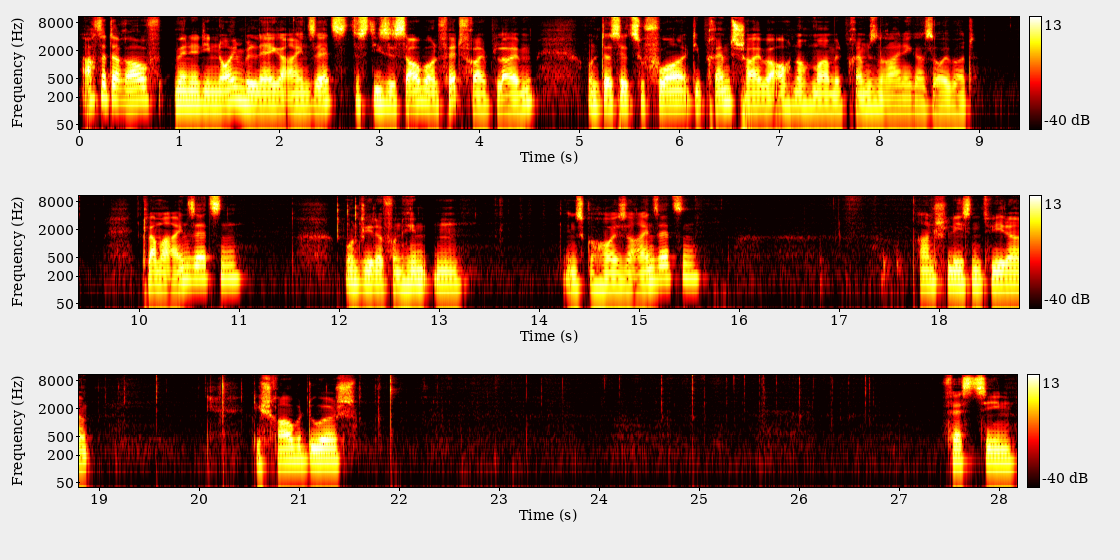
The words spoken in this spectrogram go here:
Achtet darauf, wenn ihr die neuen Beläge einsetzt, dass diese sauber und fettfrei bleiben und dass ihr zuvor die Bremsscheibe auch nochmal mit Bremsenreiniger säubert. Klammer einsetzen und wieder von hinten ins Gehäuse einsetzen. Anschließend wieder die Schraube durch. Festziehen.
